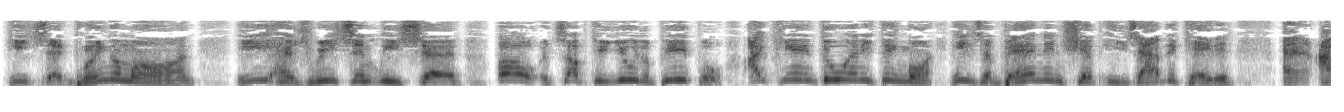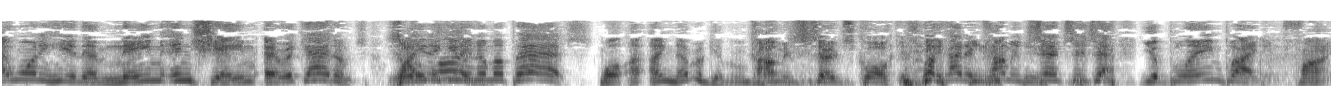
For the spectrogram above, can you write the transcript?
He said, bring him on. He has recently said, oh, it's up to you, the people. I can't do anything more. He's abandoned ship. He's abdicated. And I want to hear them name and shame Eric Adams. So Why are they giving him a pass? Well, I, I never give him a Common pass. sense caucus. What kind of common sense is that? You blame Biden. Fine.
